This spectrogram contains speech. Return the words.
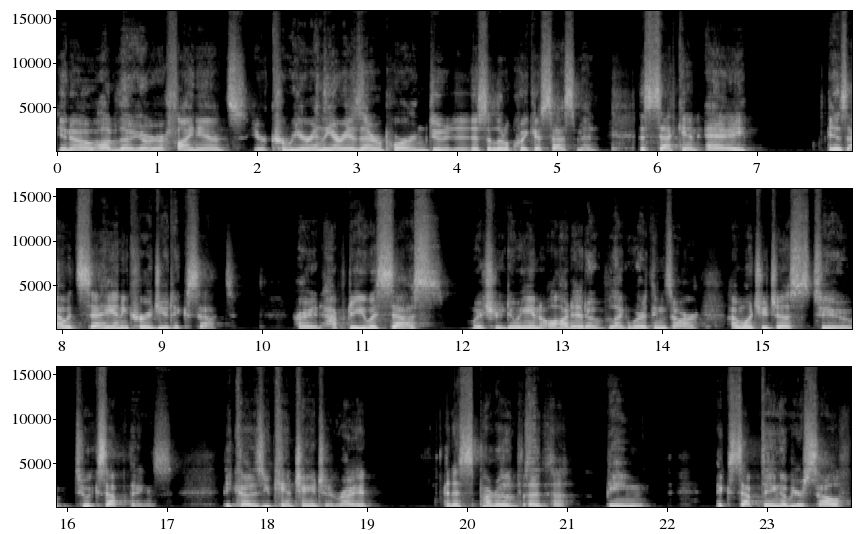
you know, of the your finance, your career, and the areas that are important. Do just a little quick assessment. The second A is I would say and encourage you to accept. All right. After you assess, which you're doing an audit of like where things are, I want you just to to accept things because you can't change it, right? And it's part of uh, uh, being accepting of yourself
